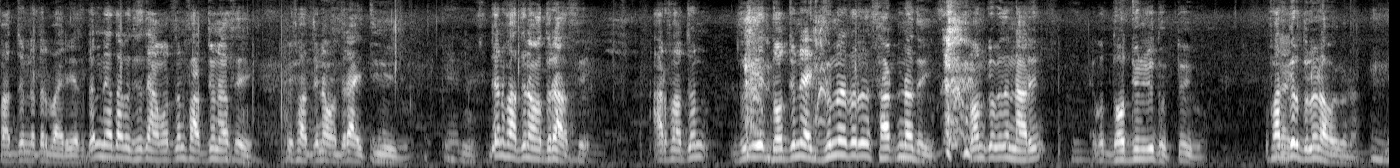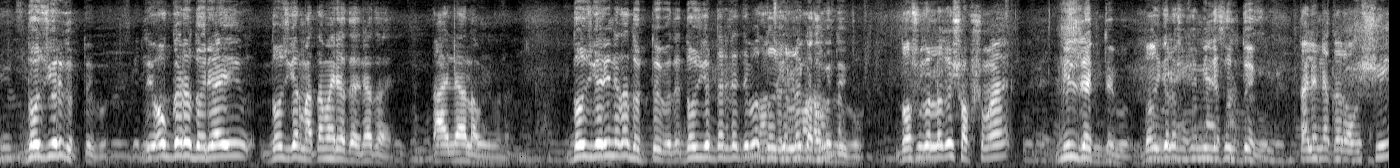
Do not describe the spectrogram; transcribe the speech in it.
পাঁচজন নেতার বাইরে আছে। তাহলে নেতা যে আমার যখন পাঁচজন আছে ওই পাঁচজন আমাদের আইতে হইব। যেন পাঁচজন আমাদের আছে। আর পাঁচজন যদি দশজনের একজনের তার ছাড় না দেই, তখন যে নারে এবার দশজনেরই ধরতে হইব। ফাঁস করে লাভ না। ধরতে হইব। যদি ধরিয়াই মাথা মারিয়া দেয় না তাই তাইলে লাভ হইব না। নেতা ধরতে হইব। দাঁড়িয়ে দেবো কথা কইতে হইব। দশ সবসময় মিল রাখতে হইব। দশ গার সবসময় মিলে চলতে হইব। তাইলে নেতার অবশ্যই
